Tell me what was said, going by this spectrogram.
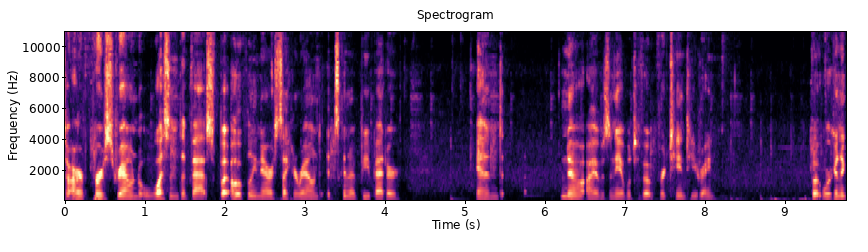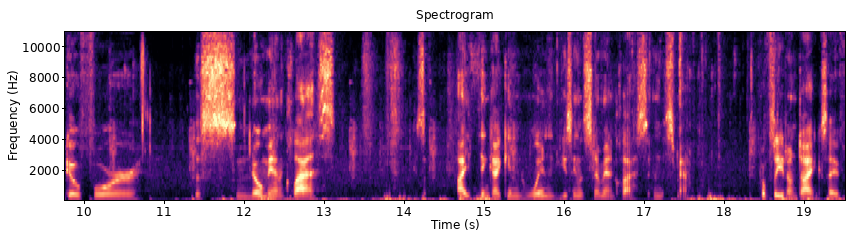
So our first round wasn't the best, but hopefully in our second round it's gonna be better. And no, I wasn't able to vote for TNT Rain. But we're gonna go for the snowman class. I think I can win using the snowman class in this map. Hopefully you don't die, because I've...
